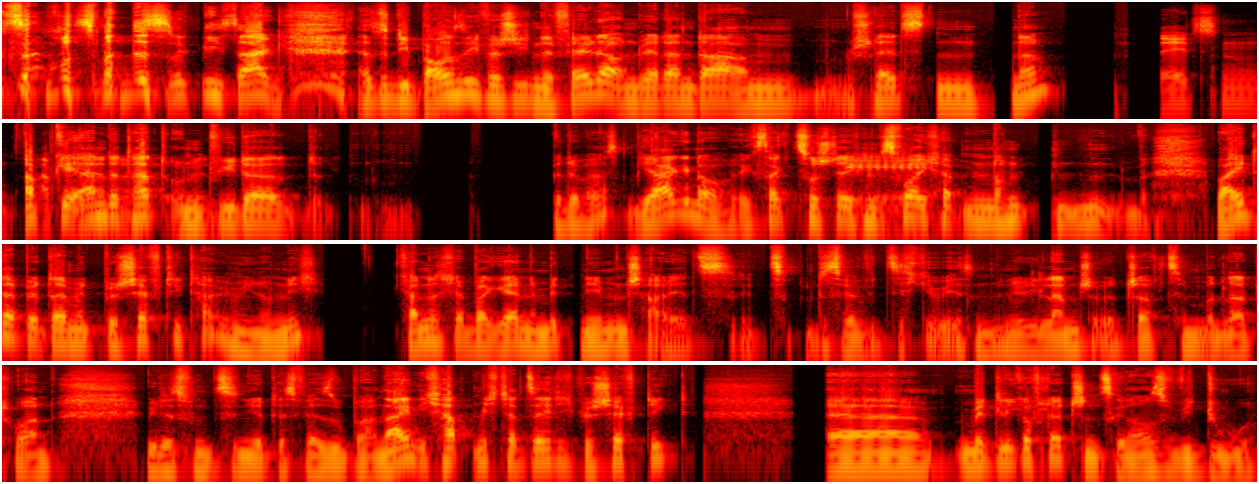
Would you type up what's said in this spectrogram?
so muss man das wirklich sagen. Also die bauen sich verschiedene Felder und wer dann da am schnellsten, ne? Schnellsten abgeerntet hat und wieder. Bitte was? Ja, genau. Exakt so stelle ich mir das vor. Ich habe mich noch weiter damit beschäftigt, habe ich mich noch nicht. Kann ich aber gerne mitnehmen. Schade, jetzt, jetzt das wäre witzig gewesen, wenn du die Landwirtschaftssimulatoren, wie das funktioniert, das wäre super. Nein, ich habe mich tatsächlich beschäftigt äh, mit League of Legends, genauso wie du.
